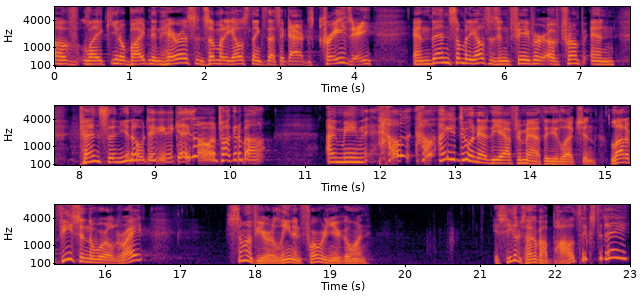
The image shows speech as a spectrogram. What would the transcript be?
of like, you know, Biden and Harris, and somebody else thinks that's like, that's crazy. And then somebody else is in favor of Trump and Pence. And, you know, you guys know what I'm talking about? I mean, how, how, how you doing at the aftermath of the election? A lot of peace in the world, right? Some of you are leaning forward and you're going, is he going to talk about politics today?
